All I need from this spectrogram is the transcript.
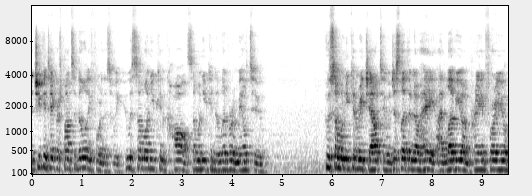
that you can take responsibility for this week? Who is someone you can call, someone you can deliver a meal to? Who's someone you can reach out to and just let them know, hey, I love you, I'm praying for you.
